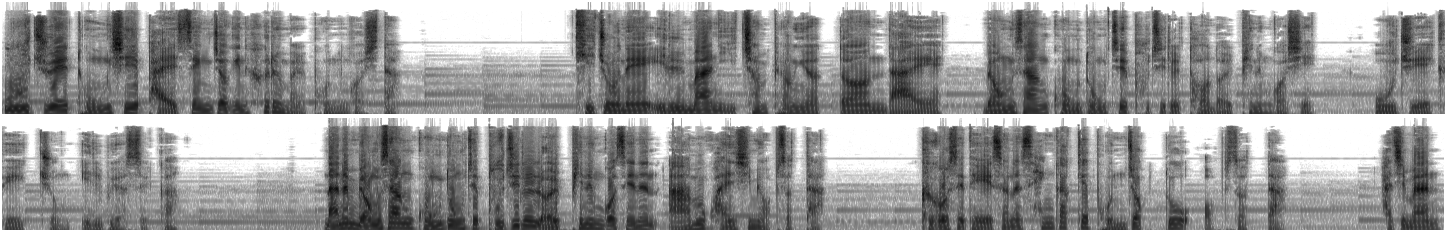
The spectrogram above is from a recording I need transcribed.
우주의 동시 발생적인 흐름을 본 것이다. 기존의 1만 2천 평이었던 나의 명상 공동체 부지를 더 넓히는 것이 우주의 계획 중 일부였을까? 나는 명상 공동체 부지를 넓히는 것에는 아무 관심이 없었다. 그것에 대해서는 생각해 본 적도 없었다. 하지만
